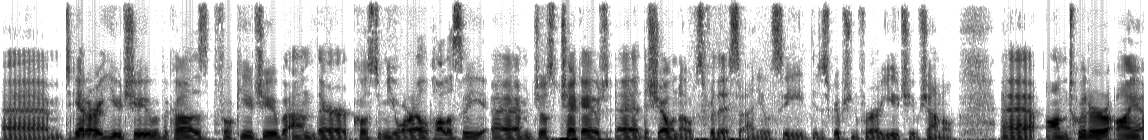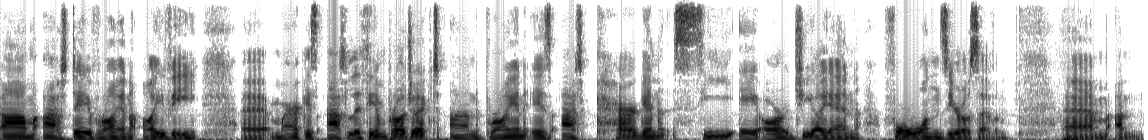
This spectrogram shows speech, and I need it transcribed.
Um, to get our YouTube, because fuck YouTube and their custom URL policy, um, just check out uh, the show notes for this and you'll see the description for our YouTube channel. Uh, on Twitter, I am at Dave Ryan Ivy. Uh, Mark is at Lithium Project, and Brian is at Cargin C A R G I N four one zero seven. Um, and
